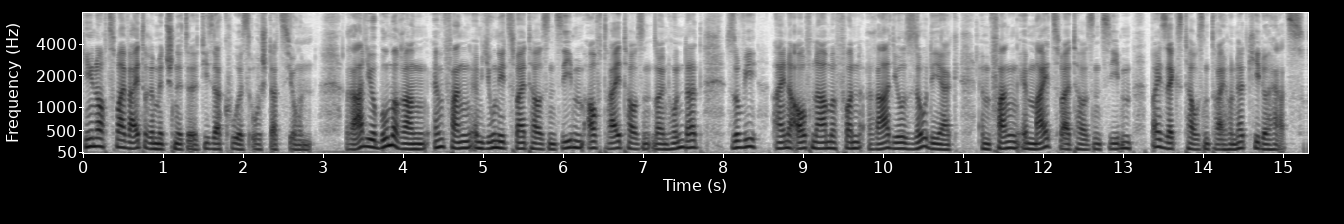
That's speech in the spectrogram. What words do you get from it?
Hier noch zwei weitere Mitschnitte dieser QSO-Station. Radio Bumerang empfangen im Juni 2007 auf 3900 sowie eine Aufnahme von Radio Zodiac empfangen im Mai 2007 bei 6300 kHz.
